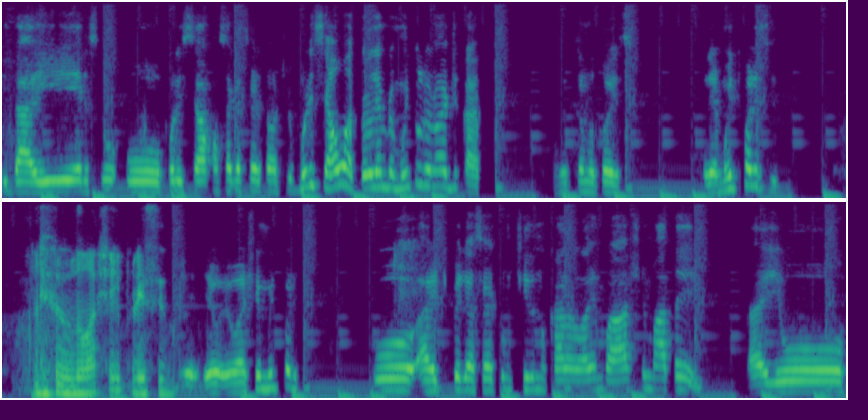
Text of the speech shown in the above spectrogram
E daí eles, o, o policial consegue acertar um tiro. O policial, o ator lembra muito o Leonardo DiCaprio. Não sei notou isso. Ele é muito parecido. Eu não achei parecido. Eu, eu achei muito parecido. O, aí, tipo, ele acerta um tiro no cara lá embaixo e mata ele. Aí o.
